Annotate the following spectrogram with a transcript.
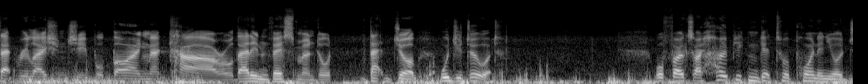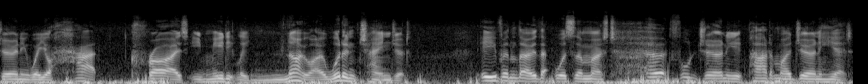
that relationship or buying that car or that investment or that job would you do it well folks I hope you can get to a point in your journey where your heart cries immediately, no, I wouldn't change it. Even though that was the most hurtful journey, part of my journey yet.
